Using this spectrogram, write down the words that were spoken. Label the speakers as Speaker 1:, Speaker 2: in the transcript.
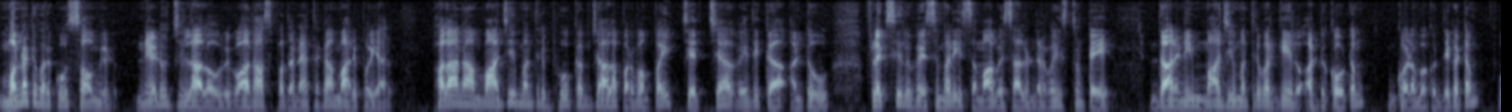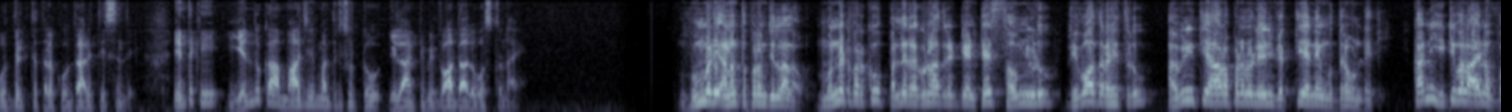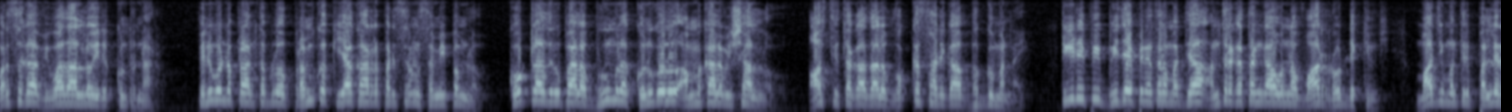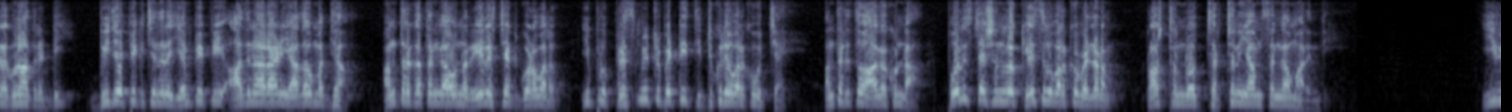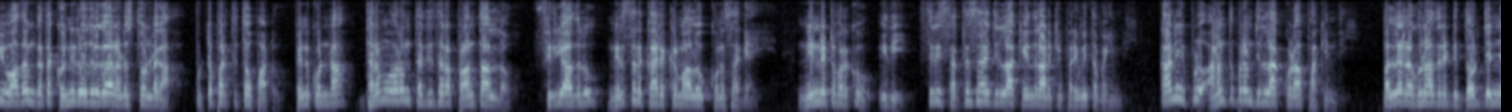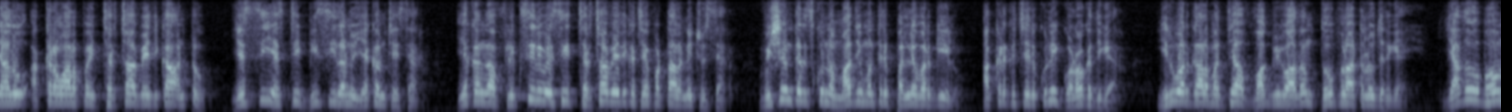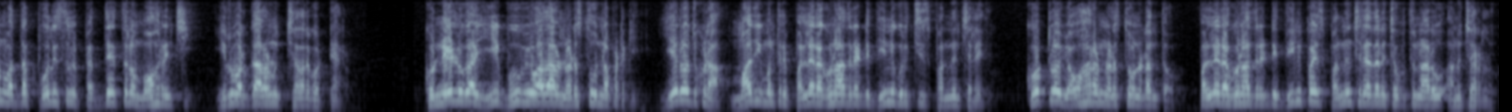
Speaker 1: మొన్నటి వరకు సౌమ్యుడు నేడు జిల్లాలో వివాదాస్పద నేతగా మారిపోయారు. ఫలానా మాజీ మంత్రి భూ కబ్జాల పర్వంపై చర్చ వేదిక అంటూ ఫ్లెక్సీలు వేసి మరీ సమావేశాలు నిర్వహిస్తుంటే దానిని మాజీ మంత్రి వర్గీయులు అడ్డుకోవటం గొడవకు దిగటం ఉద్రిక్తతలకు దారితీసింది. ఇంతకీ ఎందుకు ఆ మాజీ మంత్రి చుట్టూ ఇలాంటి వివాదాలు వస్తున్నాయి?
Speaker 2: ఉమ్మడి అనంతపురం జిల్లాలో మొన్నటి వరకు పల్లె రఘునాథ్ రెడ్డి అంటే సౌమ్యుడు వివాదరహితుడు అవినీతి ఆరోపణలు లేని వ్యక్తి అనే ముద్ర ఉండేది. కానీ ఇటీవల ఆయన వరుసగా వివాదాల్లో ఇరుక్కుంటున్నారు. పెనుగొండ ప్రాంతంలో ప్రముఖ కియాకార పరిశ్రమ సమీపంలో కోట్లాది రూపాయల భూముల కొనుగోలు అమ్మకాల విషయాల్లో ఆస్తి తగాదాలు ఒక్కసారిగా భగ్గుమన్నాయి. టీడీపీ బీజేపీ నేతల మధ్య అంతర్గతంగా ఉన్న వార్ రోడ్డెక్కింది. మాజీ మంత్రి పల్లె రఘునాథ్ రెడ్డి బీజేపీకి చెందిన ఎంపీపీ ఆదినారాయణ యాదవ్ మధ్య అంతర్గతంగా ఉన్న రియల్ ఎస్టేట్ గొడవలు ఇప్పుడు ప్రెస్ మీట్లు పెట్టి తిట్టుకునే వరకు వచ్చాయి. అంతటితో ఆగకుండా పోలీస్ స్టేషన్లో కేసుల వరకు వెళ్ళడం రాష్ట్రంలో చర్చనీయాంశంగా మారింది. ఈ వివాదం గత కొన్ని రోజులుగా నడుస్తుండగా పుట్టపర్తితో పాటు పెనుకొండ ధర్మవరం తదితర ప్రాంతాల్లో ఫిర్యాదులు నిరసన కార్యక్రమాలు కొనసాగాయి. నిన్నటి వరకు ఇది శ్రీ సత్యసాయి జిల్లా కేంద్రానికి పరిమితమైంది. కానీ ఇప్పుడు అనంతపురం జిల్లాకు కూడా పాకింది. పల్లె రఘునాథరెడ్డి దౌర్జన్యాలు అక్రమాలపై చర్చా వేదిక అంటూ ఎస్సీ ఎస్టీ బీసీలను ఏకం చేశారు. ఏకంగా ఫ్లెక్సీలు వేసి చర్చా వేదిక చేపట్టాలని చూశారు. విషయం తెలుసుకున్న మాజీ మంత్రి పల్లె వర్గీయులు అక్కడికి చేరుకుని గొడవకు దిగారు. ఇరు వర్గాల మధ్య వాగ్వివాదం తోపులాటలు జరిగాయి. యాదవ్ భవన్ వద్ద పోలీసులు పెద్ద ఎత్తున మోహరించి ఇరు వర్గాలను చెదరగొట్టారు. కొన్నేళ్ళుగా ఈ భూ వివాదాలు నడుస్తూ ఉన్నప్పటికీ ఏ రోజు కూడా మాజీ మంత్రి పల్లె రఘునాథ్ రెడ్డి దీని గురించి స్పందించలేదు. కోర్టులో వ్యవహారం నడుస్తూ ఉండడంతో పల్లె రఘునాథ్ రెడ్డి దీనిపై స్పందించలేదని చెబుతున్నారు అనుచరులు.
